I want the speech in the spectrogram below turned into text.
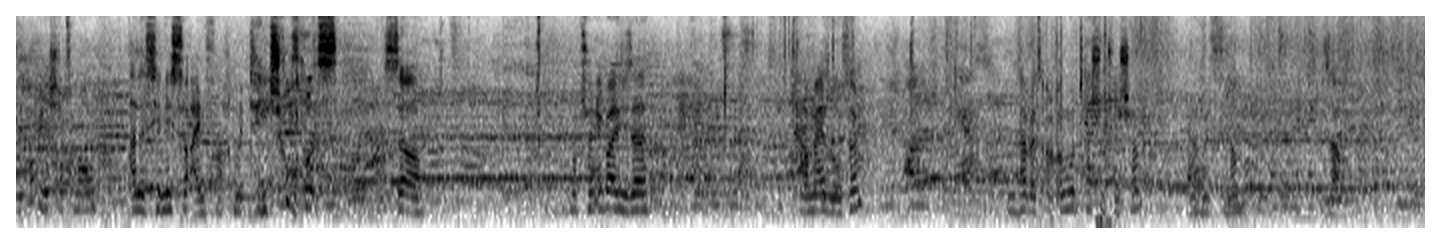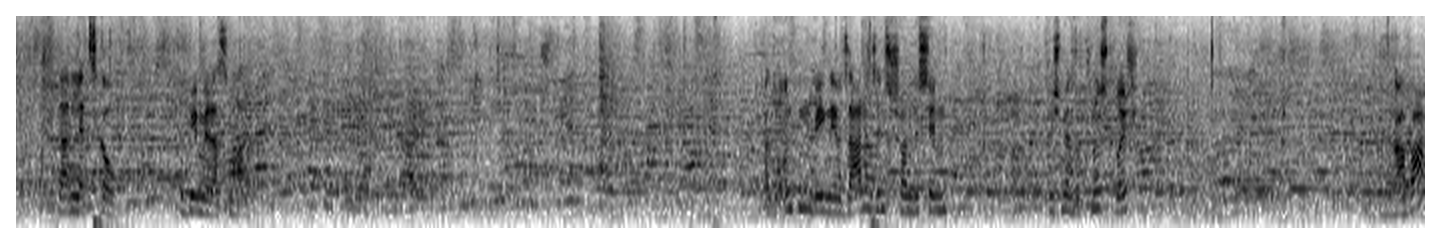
die probiere ich jetzt mal. Alles hier nicht so einfach mit den Churros. So. Ich habe schon überall diese Karamellsoße. Und habe jetzt auch irgendwo Taschentücher mitgenommen. So. Dann let's go. Probieren wir das mal. Also unten wegen der Sahne sind sie schon ein bisschen nicht mehr so knusprig. Aber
